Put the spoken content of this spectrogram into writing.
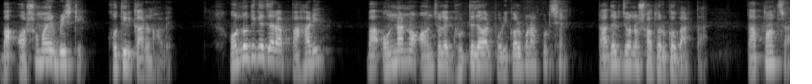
বা অসময়ের বৃষ্টি ক্ষতির কারণ হবে। অন্যদিকে যারা পাহাড়ি বা অন্যান্য অঞ্চলে ঘুরতে যাওয়ার পরিকল্পনা করছেন, তাদের জন্য সতর্ক বার্তা তাপমাত্রা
